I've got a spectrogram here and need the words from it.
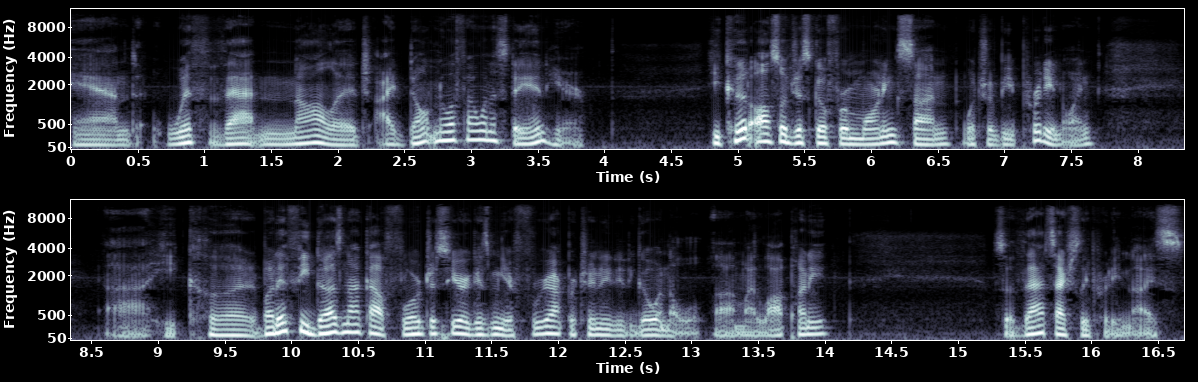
And with that knowledge, I don't know if I want to stay in here. He could also just go for Morning Sun, which would be pretty annoying. Uh, he could, but if he does knock out Florges here, it gives me a free opportunity to go into uh, my Lopunny. So that's actually pretty nice.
